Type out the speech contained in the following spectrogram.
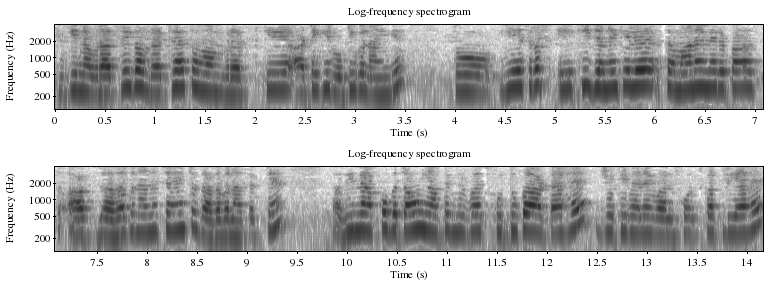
क्योंकि नवरात्रि का व्रत है तो हम व्रत के आटे की रोटी बनाएँगे। तो ये सिर्फ़ एक ही जने के लिए सामान है मेरे पास तो आप ज़्यादा बनाना चाहें तो ज़्यादा बना सकते हैं। अभी मैं आपको बताऊँ, यहाँ पे मेरे पास कुट्टू का आटा है, जो कि मैंने वन फोर्थ कप लिया है।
